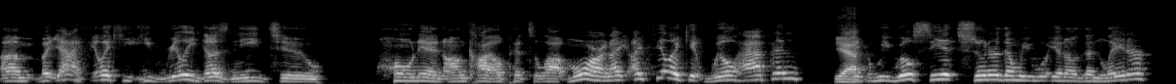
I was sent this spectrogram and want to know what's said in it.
Um, but yeah, I feel like he he really does need to hone in on Kyle Pitts a lot more, and I, I feel like it will happen. Yeah, like we will see it sooner than we you know than later.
